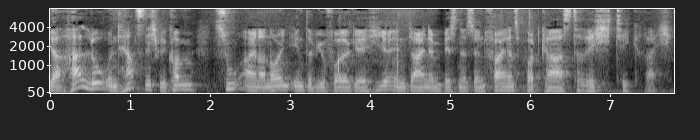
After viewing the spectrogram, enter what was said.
Ja, hallo und herzlich willkommen zu einer neuen Interviewfolge hier in deinem Business and Finance Podcast Richtig Reich.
